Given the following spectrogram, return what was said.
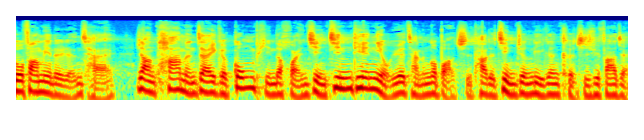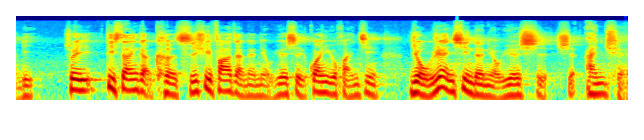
多方面的人才，让他们在一个公平的环境，今天纽约才能够保持它的竞争力跟可持续发展力。所以第三个可持续发展的纽约市，关于环境有韧性的纽约市是安全。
